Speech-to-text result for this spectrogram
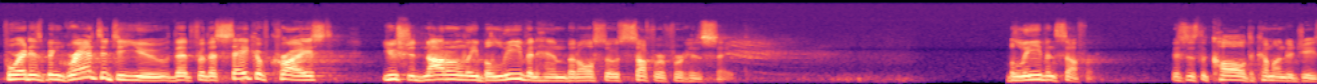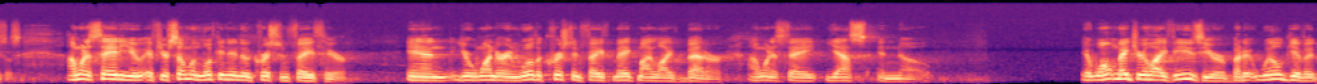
For it has been granted to you that for the sake of Christ, you should not only believe in him, but also suffer for his sake. Believe and suffer. This is the call to come unto Jesus. I want to say to you if you're someone looking into the Christian faith here and you're wondering, will the Christian faith make my life better? I want to say yes and no. It won't make your life easier, but it will give it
